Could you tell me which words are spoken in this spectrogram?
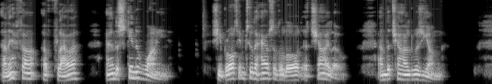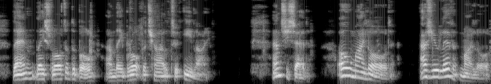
an ephah of flour, and a skin of wine. She brought him to the house of the Lord at Shiloh, and the child was young. Then they slaughtered the bull, and they brought the child to Eli. And she said, O my lord, as you live, my Lord,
